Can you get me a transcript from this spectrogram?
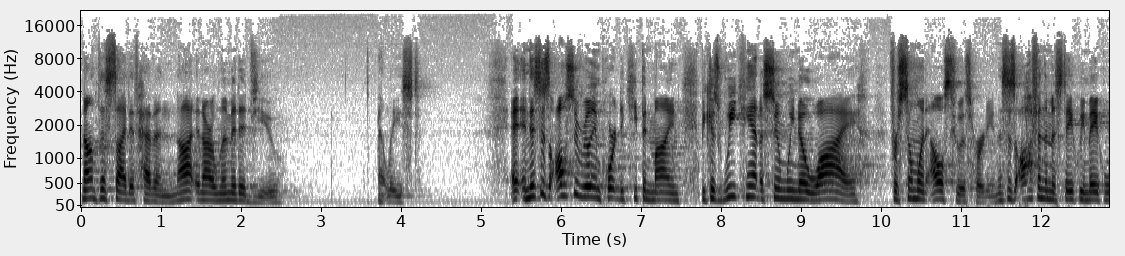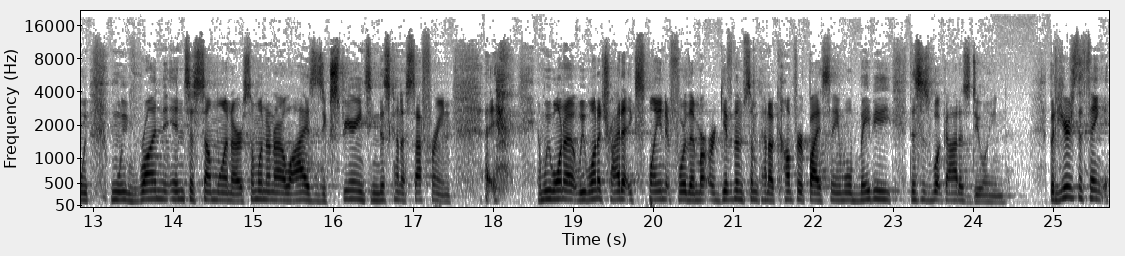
not this side of heaven, not in our limited view, at least. And, and this is also really important to keep in mind because we can't assume we know why for someone else who is hurting. This is often the mistake we make when we, when we run into someone or someone in our lives is experiencing this kind of suffering. And we want to we wanna try to explain it for them or, or give them some kind of comfort by saying, well, maybe this is what God is doing. But here's the thing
